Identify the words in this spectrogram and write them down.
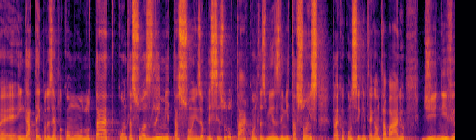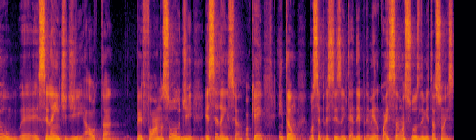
é, é, engata aí, por exemplo, como lutar contra as suas limitações. Eu preciso lutar contra as minhas limitações para que eu consiga entregar um trabalho de nível é, excelente, de alta performance ou de excelência, ok? Então você precisa entender primeiro quais são as suas limitações.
